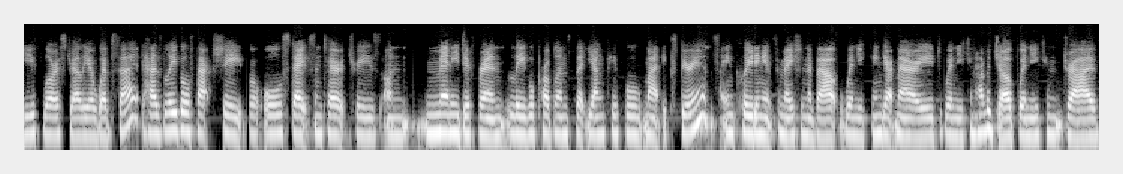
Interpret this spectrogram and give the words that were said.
Youth Law Australia website has legal fact sheet for all states and territories on many different legal problems that young people might experience, including information about when you can get married, when you can have a job, when you can drive.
